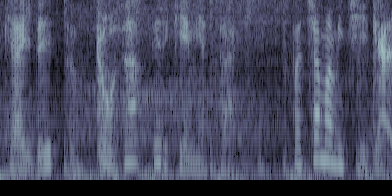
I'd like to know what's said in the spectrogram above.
Che hai detto? Cosa? Perché mi attacchi? Facciamo amicizia.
